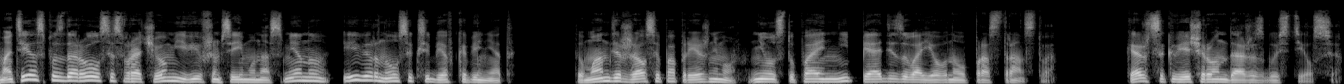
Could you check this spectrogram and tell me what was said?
Матиас поздоровался с врачом, явившимся ему на смену, и вернулся к себе в кабинет. Туман держался по-прежнему, не уступая ни пяди завоеванного пространства. Кажется, к вечеру он даже сгустился.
